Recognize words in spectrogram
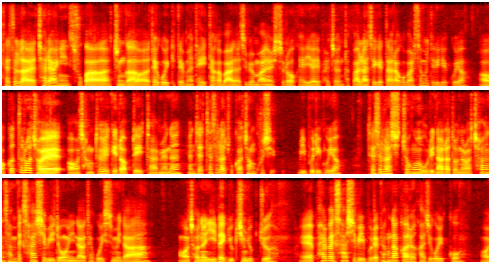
테슬라의 차량이 수가 증가되고 있기 때문에 데이터가 많아지면 많을수록 AI 발전은 더 빨라지겠다라고 말씀을 드리겠고요. 어, 끝으로 저의 어, 장투일기를 업데이트하면은 현재 테슬라 주가 1,092불이고요. 테슬라 시총은 우리나라 돈으로 1,342조 원이나 되고 있습니다. 어, 저는 266주에 842불의 평단가를 가지고 있고 어,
